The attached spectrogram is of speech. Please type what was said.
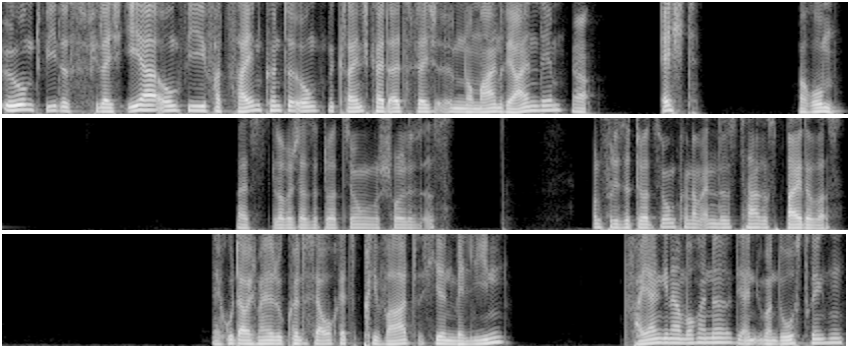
irgendwie das vielleicht eher irgendwie verzeihen könnte, irgendeine Kleinigkeit, als vielleicht im normalen, realen Leben? Ja. Echt? Warum? Weil es, glaube ich, der Situation geschuldet ist. Und für die Situation können am Ende des Tages beide was. Ja gut, aber ich meine, du könntest ja auch jetzt privat hier in Berlin feiern gehen am Wochenende, die einen über den Dos trinken.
